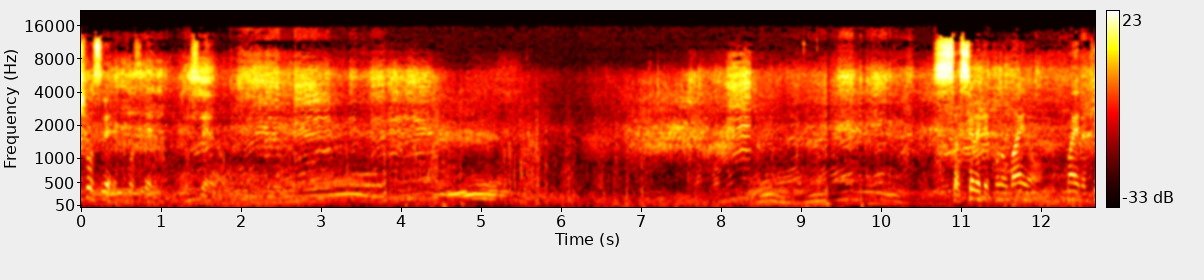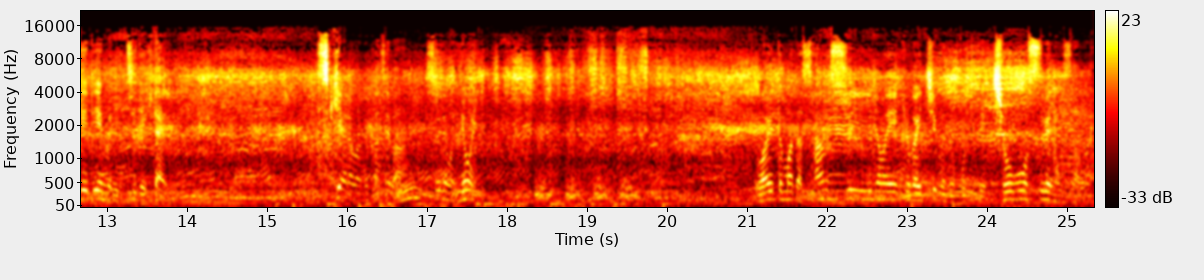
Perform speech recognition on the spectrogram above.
超滑る5滑る5滑るの。さあせめてこの前の前の KTM についていきたい。スキアラは抜かせばそれでも4位。割とまだ散水の影響が一部残って超滑るんですなこれ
